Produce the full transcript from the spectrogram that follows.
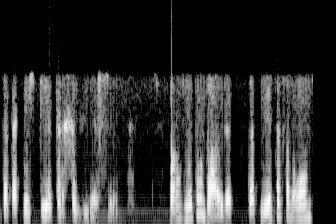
dat ek moes beter gewees het. Maar ons moet onthou dat dat meeste van ons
